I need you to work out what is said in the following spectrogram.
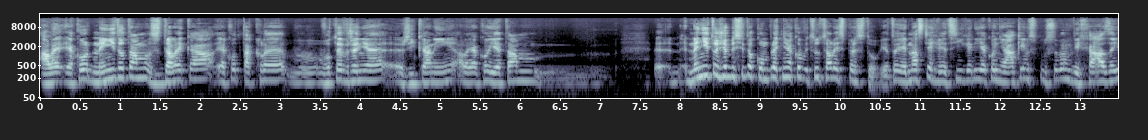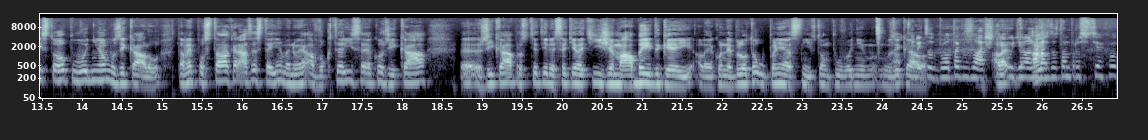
Ale jako není to tam zdaleka jako takhle otevřeně říkaný, ale jako je tam Není to, že by si to kompletně jako vycucali z prstu. Je to jedna z těch věcí, které jako nějakým způsobem vycházejí z toho původního muzikálu. Tam je postava, která se stejně jmenuje a o který se jako říká, Eh, říká prostě ty desetiletí, že má být gay, ale jako nebylo to úplně jasný v tom původním muzikálu. No, tady to bylo tak zvláštně ale, udělané, ano, že to tam prostě jako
